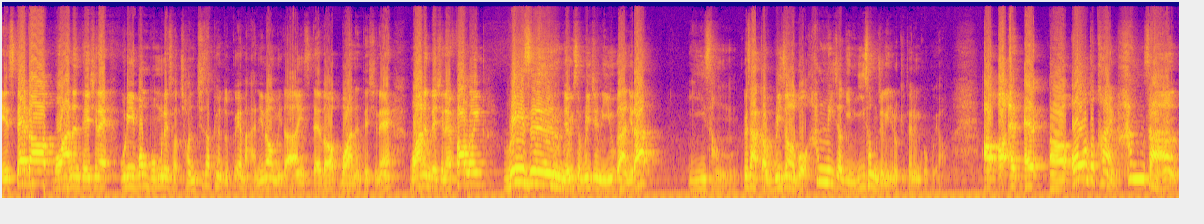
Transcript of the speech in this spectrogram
Instead of 뭐 하는 대신에 우리 이번 본문에서 전치사 표현도 꽤 많이 나옵니다. instead of 뭐 하는 대신에 뭐 하는 대신에 following reason 여기서 reason 이유가 아니라 이성. 그래서 아까 reasonable 합리적인 이성적인 이렇게 되는 거고요. 어, 어, 에, 에, 어, all the time 항상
